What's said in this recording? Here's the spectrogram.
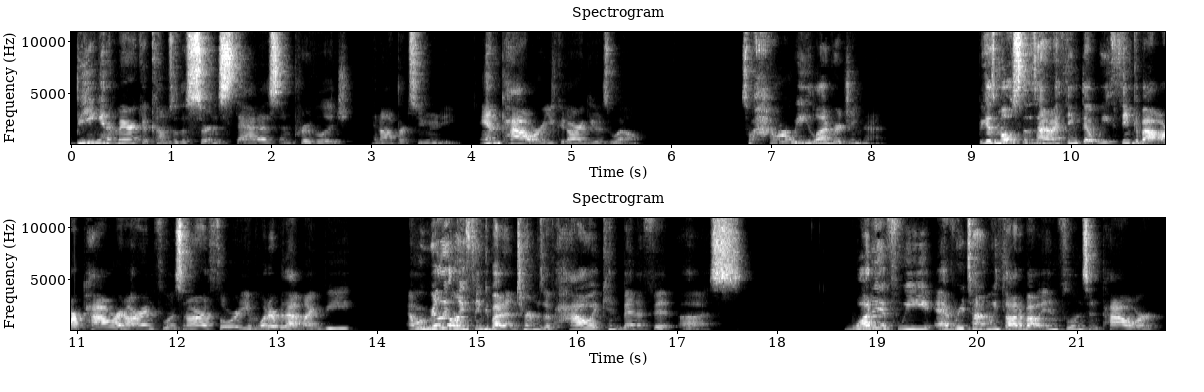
being in America comes with a certain status and privilege and opportunity and power, you could argue as well. So, how are we leveraging that? Because most of the time, I think that we think about our power and our influence and our authority and whatever that might be, and we really only think about it in terms of how it can benefit us. What if we, every time we thought about influence and power,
